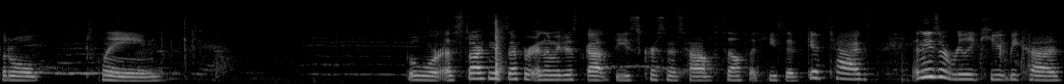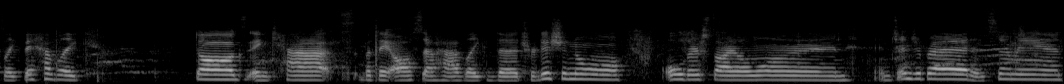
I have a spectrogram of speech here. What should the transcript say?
little plane for a stocking stuffer. And then we just got these Christmas house self-adhesive gift tags. And these are really cute because like they have like dogs and cats, but they also have like the traditional older style one and gingerbread and snowman,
